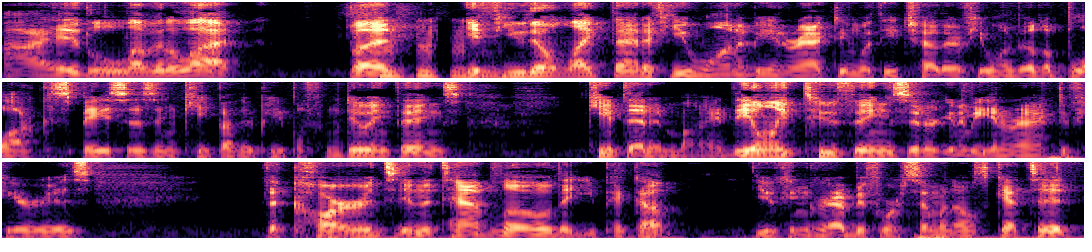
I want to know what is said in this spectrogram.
I love it a lot. But if you don't like that, if you want to be interacting with each other, if you want to be able to block spaces and keep other people from doing things, keep that in mind. The only two things that are going to be interactive here is the cards in the tableau that you pick up you can grab before someone else gets it,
